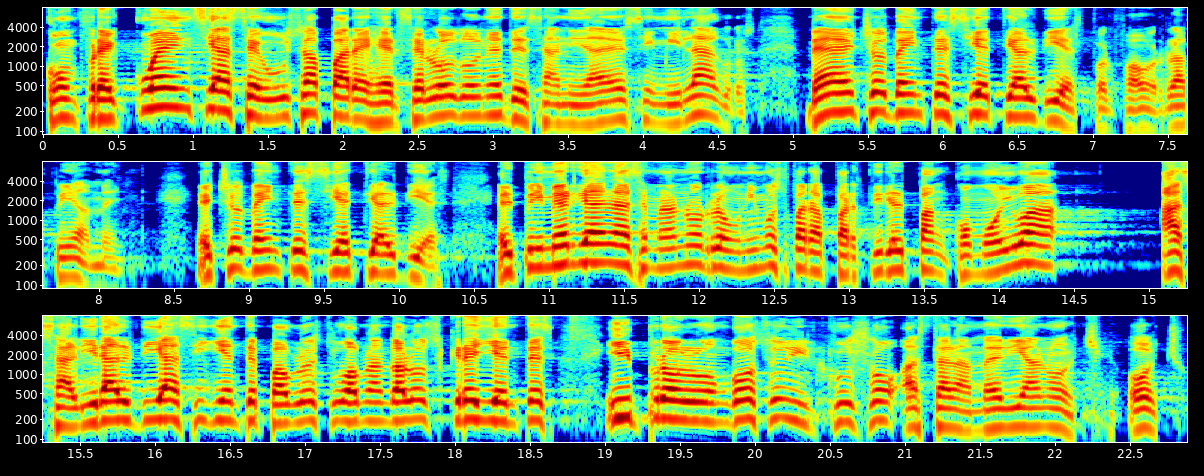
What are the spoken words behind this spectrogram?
Con frecuencia se usa para ejercer los dones de sanidades y milagros. Vean Hechos 27 al 10, por favor, rápidamente. Hechos 27 al 10. El primer día de la semana nos reunimos para partir el pan. Como iba a salir al día siguiente, Pablo estuvo hablando a los creyentes y prolongó su discurso hasta la medianoche, 8.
